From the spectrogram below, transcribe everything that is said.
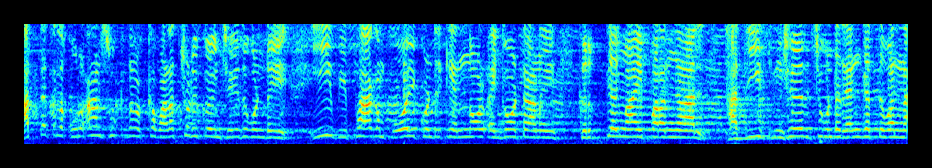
അത്തരത്തിലുള്ള ഖുർആൻ സൂക്തങ്ങളൊക്കെ വളച്ചൊടുക്കുകയും ചെയ്തുകൊണ്ട് ഈ വിഭാഗം പോയിക്കൊണ്ടിരിക്കുക എന്നോ എങ്ങോട്ടാണ്? കൃത്യമായി പറഞ്ഞാൽ ഹദീസ് നിഷേധിച്ചുകൊണ്ട് രംഗത്ത് വന്ന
